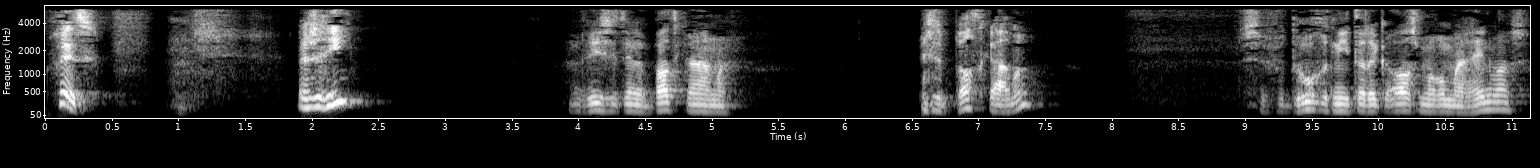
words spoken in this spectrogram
Frits. Is Rie. Rie zit in de badkamer. Is het badkamer? Ze verdroeg het niet dat ik alsmaar om haar heen was.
